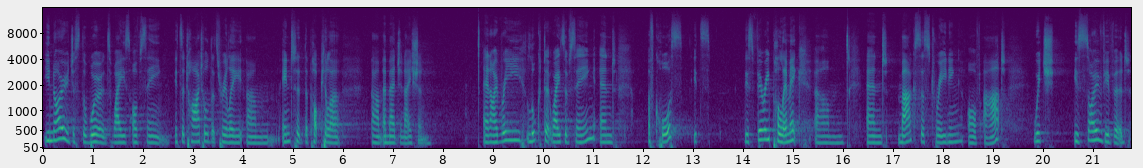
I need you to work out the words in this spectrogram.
you know just the words Ways of Seeing. It's a title that's really um, entered the popular um, imagination. And I re looked at Ways of Seeing, and of course, it's this very polemic um, and Marxist reading of art, which is so vivid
